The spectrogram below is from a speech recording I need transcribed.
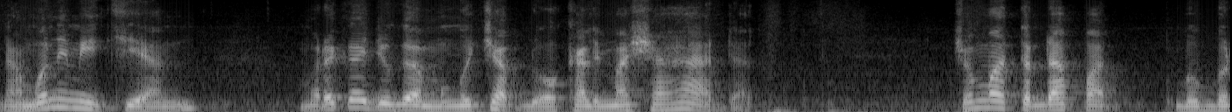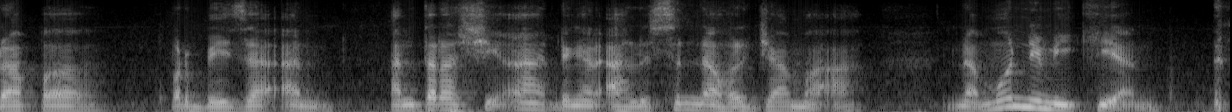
Namun demikian, mereka juga mengucap dua kalimah syahadat. Cuma terdapat beberapa perbezaan antara Syiah dengan Ahli Sunnah wal Jamaah. Namun demikian,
